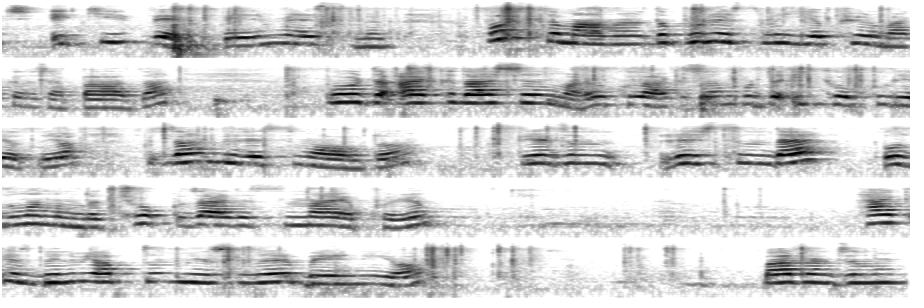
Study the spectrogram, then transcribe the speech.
3, 2, 1 benim resmim. Boş zamanlarında bu resmi yapıyorum arkadaşlar bazen. Burada arkadaşlarım var, okul arkadaşlarım. Burada ilkokul yazıyor. Güzel bir resim oldu. Resim, resimde uzmanım da çok güzel resimler yaparım. Herkes benim yaptığım resimleri beğeniyor. Bazen canım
